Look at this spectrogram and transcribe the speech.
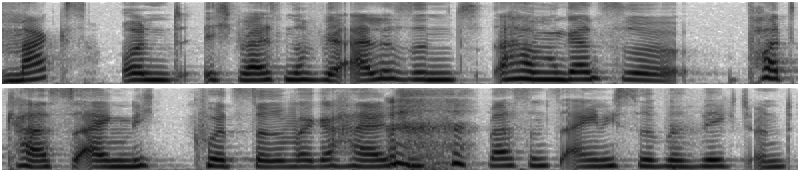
Max. Und ich weiß noch, wir alle sind, haben ganze Podcasts eigentlich kurz darüber gehalten, was uns eigentlich so bewegt. Und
